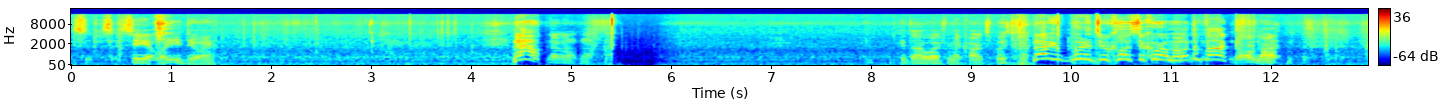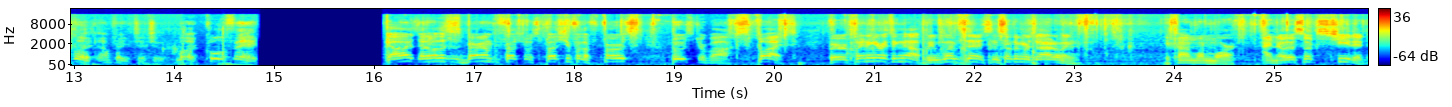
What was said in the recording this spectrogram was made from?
See ya. What are you doing? Now! No, no, no. Get that away from my cards, please. No, you're putting it too close to Kuroma. What the fuck? No, I'm not. Look, I'm paying attention. Look, cool effect. Guys, I know this is very unprofessional, especially for the first booster box, but we were cleaning everything up. We went this and something was rattling. We found one more. I know this looks cheated,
